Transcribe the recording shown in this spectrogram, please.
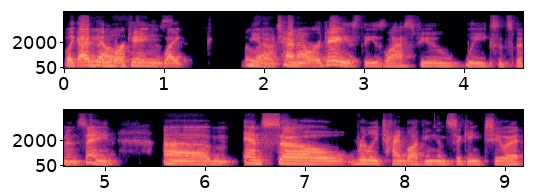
like I've yeah, been working like you know 10 hour days these last few weeks. It's been insane. Um, and so really time blocking and sticking to it.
